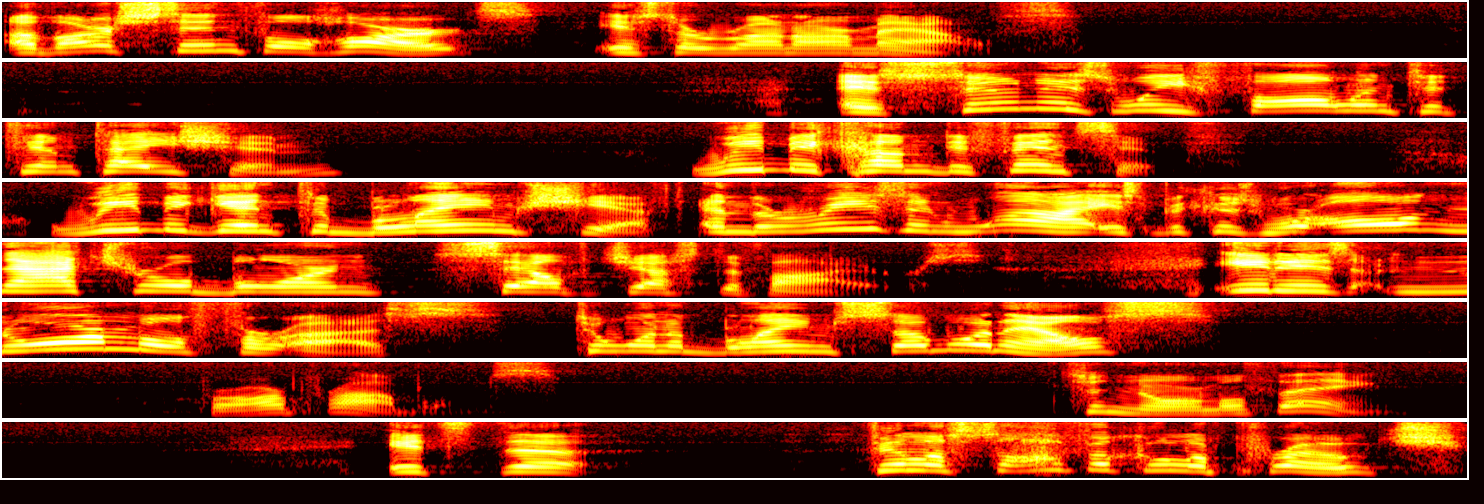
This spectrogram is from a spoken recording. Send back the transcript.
of our sinful hearts is to run our mouths. as soon as we fall into temptation, we become defensive. We begin to blame shift. And the reason why is because we're all natural born self justifiers. It is normal for us to want to blame someone else for our problems. It's a normal thing. It's the philosophical approach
